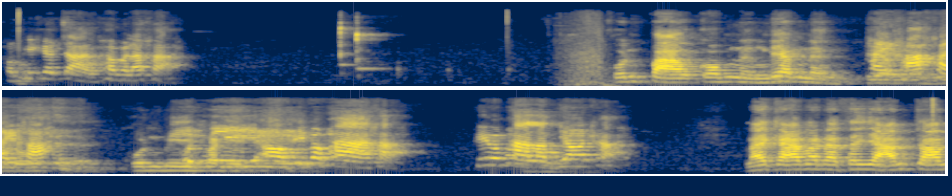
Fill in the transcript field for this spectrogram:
ของพี่กระจ่างเข้ามาแล้วค่ะ คุณเป่ากลมหนึ่งเลี่ยมหนึ่งใครคะใครคะ คุณบีคุณพอมีดีอ๋อพี่ประภาค่ะ พี่ประภารับยอดค่ะ รายการมาดัดสยามจอม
